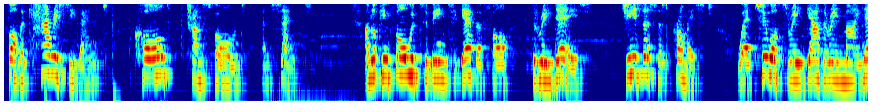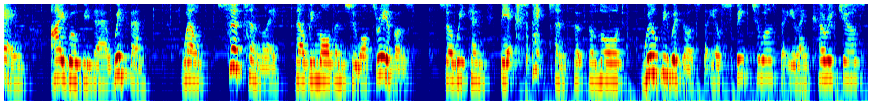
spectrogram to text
for the Charis event called, transformed, and sent. I'm looking forward to being together for three days. Jesus has promised, where two or three gather in my name, I will be there with them. Well, certainly there'll be more than two or three of us. So we can be expectant that the Lord will be with us, that He'll speak to us, that He'll encourage us,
